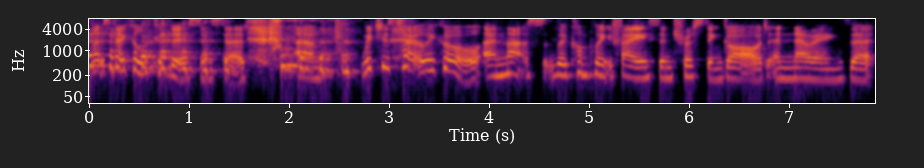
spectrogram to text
Let's take a look at this instead, um, which is totally cool. And that's the complete faith and trust in God and knowing that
